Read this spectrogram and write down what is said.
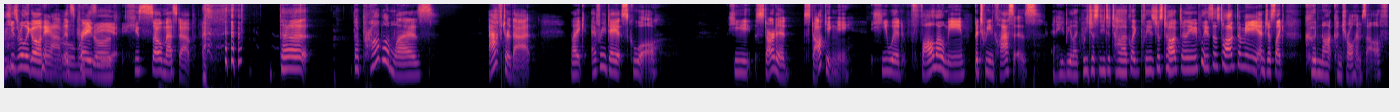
He's really going ham. Oh it's oh crazy. God. He's so messed up. the the problem was after that, like every day at school, he started stalking me. He would follow me between classes and he'd be like, We just need to talk. Like, please just talk to me. Please just talk to me. And just like could not control himself.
